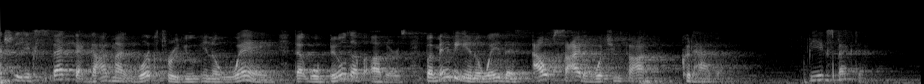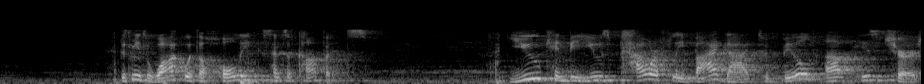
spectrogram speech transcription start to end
Actually, expect that God might work through you in a way that will build up others, but maybe in a way that's outside of what you thought could happen. Be expectant. This means walk with a holy sense of confidence. You can be used powerfully by God to build up His church,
